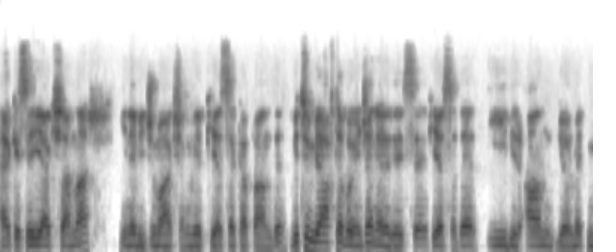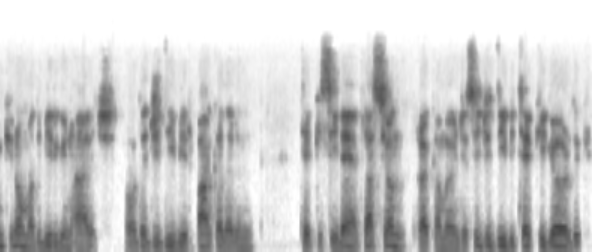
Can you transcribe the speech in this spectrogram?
Herkese iyi akşamlar. Yine bir cuma akşamı ve piyasa kapandı. Bütün bir hafta boyunca neredeyse piyasada iyi bir an görmek mümkün olmadı bir gün hariç. Orada ciddi bir bankaların tepkisiyle enflasyon rakamı öncesi ciddi bir tepki gördük.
